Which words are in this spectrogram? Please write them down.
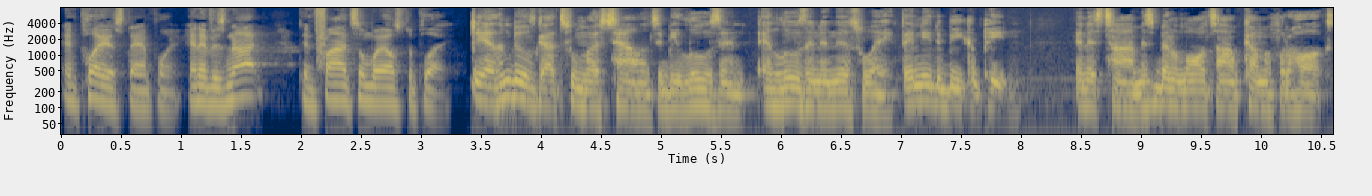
and player standpoint. And if it's not, then find somewhere else to play. Yeah, them dudes got too much talent to be losing and losing in this way. They need to be competing in this time. It's been a long time coming for the Hawks.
